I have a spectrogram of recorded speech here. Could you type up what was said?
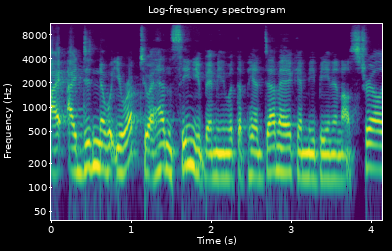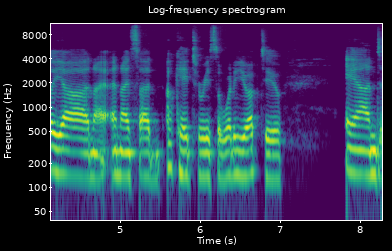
I, I, didn't know what you were up to. I hadn't seen you. I mean, with the pandemic and me being in Australia, and I and I said, "Okay, Teresa, what are you up to?" And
